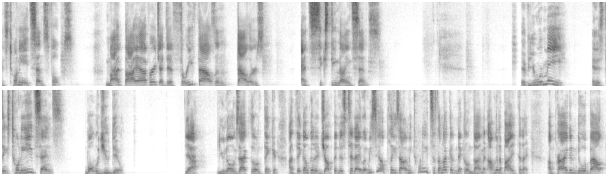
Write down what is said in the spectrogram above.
It's 28 cents, folks. My buy average, I did $3,000 at 69 cents. If you were me and this thing's 28 cents, what would you do? Yeah, you know exactly what I'm thinking. I think I'm going to jump in this today. Let me see how it plays out. I mean, 28 cents, I'm not going to nickel and dime it. I'm going to buy it today. I'm probably going to do about,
